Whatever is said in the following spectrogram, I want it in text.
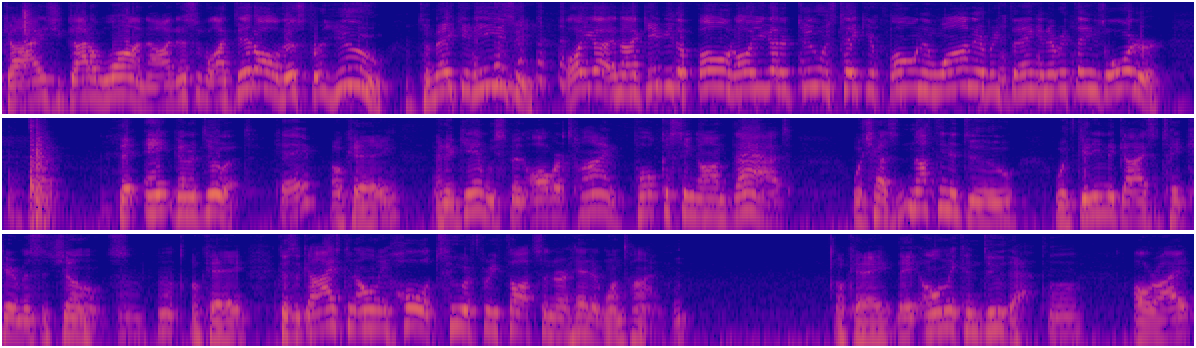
Guys, you got to want. Now, this is I did all this for you to make it easy. all you got, and I gave you the phone. All you got to do is take your phone and want everything, and everything's ordered. They ain't gonna do it. Okay. Okay? And again, we spend all of our time focusing on that, which has nothing to do with getting the guys to take care of Mrs. Jones. Okay? Because the guys can only hold two or three thoughts in their head at one time. Okay? They only can do that. All right?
